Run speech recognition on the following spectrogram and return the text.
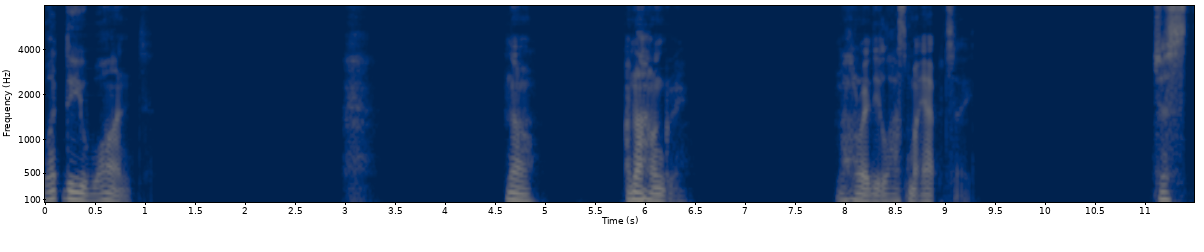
What do you want? No, I'm not hungry. I already lost my appetite. Just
